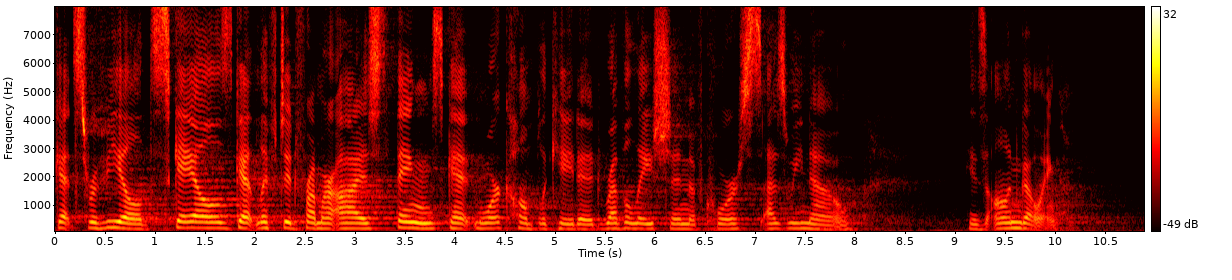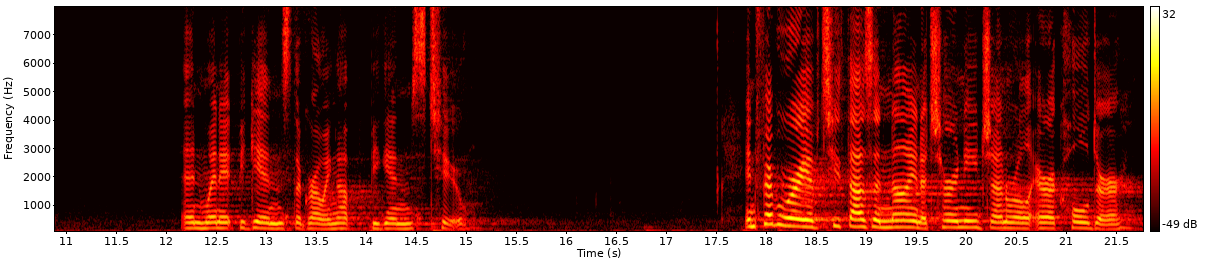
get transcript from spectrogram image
gets revealed. Scales get lifted from our eyes. Things get more complicated. Revelation, of course, as we know, is ongoing. And when it begins, the growing up begins too. In February of 2009, Attorney General Eric Holder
